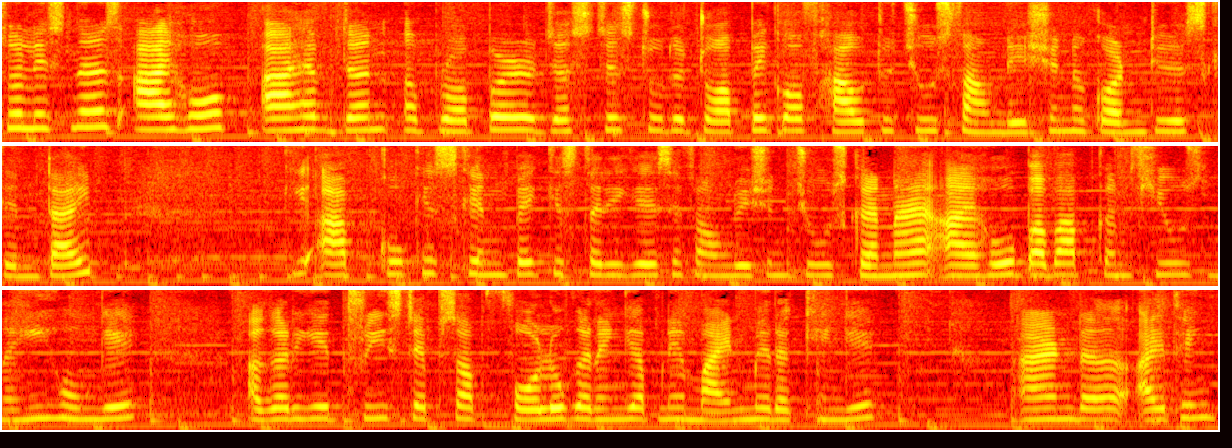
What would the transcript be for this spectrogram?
So listeners I hope I have done a proper justice to the topic of how to choose foundation according to your skin type कि आपको किस स्किन पे किस तरीके से फाउंडेशन चूज़ करना है आई होप अब आप कंफ्यूज नहीं होंगे। अगर ये थ्री स्टेप्स आप फॉलो करेंगे, अपने माइंड में रखेंगे एंड आई थिंक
